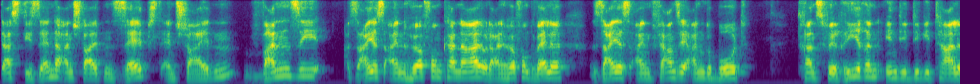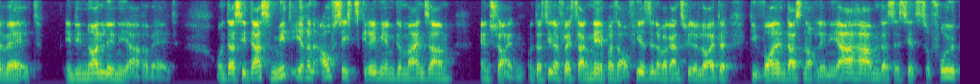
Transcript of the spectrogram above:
dass die Sendeanstalten selbst entscheiden, wann sie, sei es ein Hörfunkkanal oder eine Hörfunkwelle, sei es ein Fernsehangebot, transferieren in die digitale Welt, in die nonlineare Welt. Und dass sie das mit ihren Aufsichtsgremien gemeinsam entscheiden. Und dass die dann vielleicht sagen, nee, pass auf, hier sind aber ganz viele Leute, die wollen das noch linear haben, das ist jetzt zu früh.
